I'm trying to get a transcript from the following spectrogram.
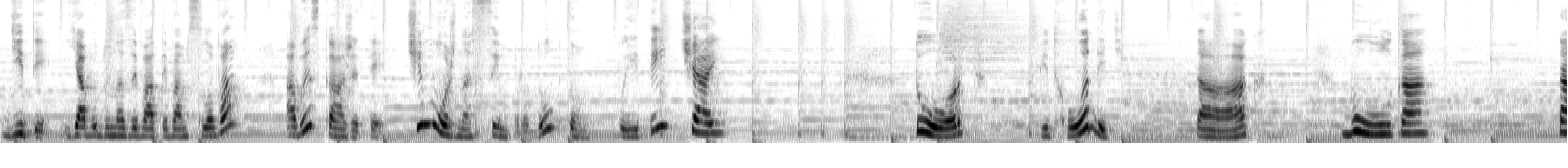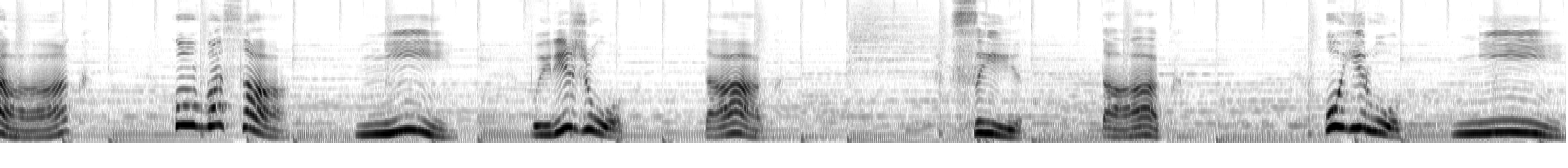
Діти, я буду називати вам слова, а ви скажете, чи можна з цим продуктом пити чай. Торт підходить? Так. Булка. Так. Ковбаса. Ні. Пиріжок. Так. Сир. Так. Огірок. Ні.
